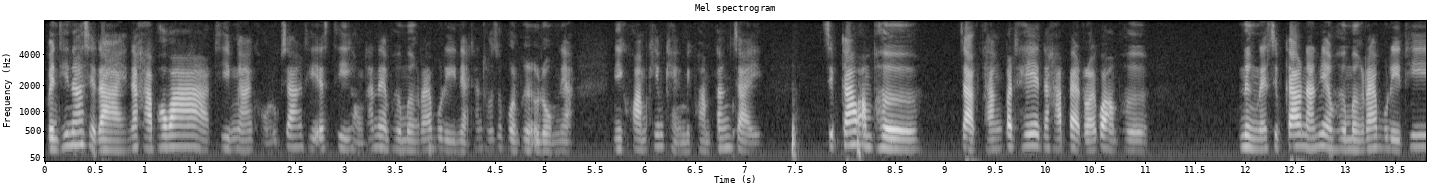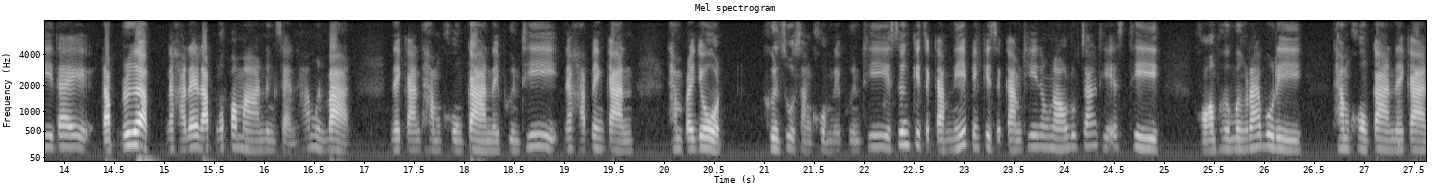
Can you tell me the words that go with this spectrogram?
เป็นที่น่าเสียดายนะคะ เพราะว่าทีมงานของลูกจ้าง TST ของท่านในอำเภอเมืองราชบุรีเนี่ยท่านทศพลเพื่อนอุดมเนี่ยมีความเข้มแข็งมีความตั้งใจ 19 อำเภอจากทั้งประเทศนะคะ 800 กว่าอำเภอหนึ่งใน 19 นั้นมีอำเภอเมืองราชบุรีที่ได้รับเลือกนะคะ ได้รับงบประมาณ 150,000 บาท ในการทำโครงการในพื้นที่นะคะ เป็นการทำประโยชน์ คืนสู่สังคมในพื้นที่ ซึ่งกิจกรรมนี้เป็นกิจกรรมที่น้องๆลูกจ้าง TST ของอำเภอเมืองราชบุรีทำโครงการในการ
